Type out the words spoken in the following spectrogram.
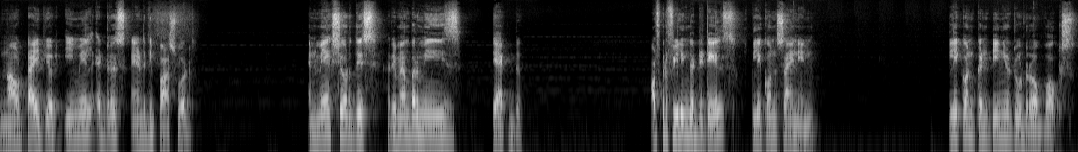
Now type your email address and the password and make sure this remember me is checked. After filling the details, click on sign in. Click on continue to Dropbox.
